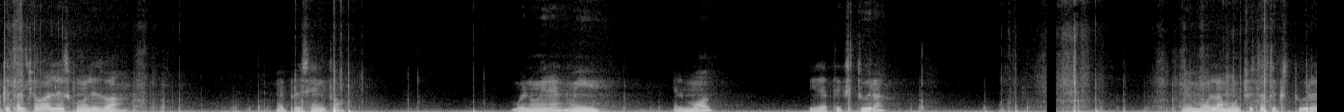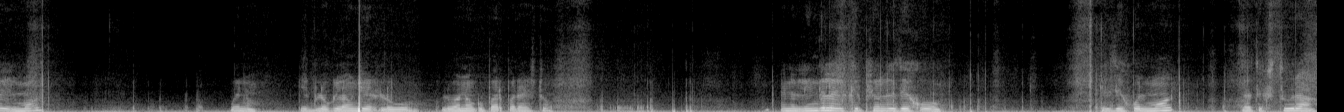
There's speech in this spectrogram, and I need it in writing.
¿qué tal chavales? ¿Cómo les va? Me presento. Bueno, miren mi el mod y la textura. Me mola mucho esta textura y el mod. Bueno, el blog launcher lo, lo van a ocupar para esto. En el link de la descripción les dejo les dejo el mod, la textura.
